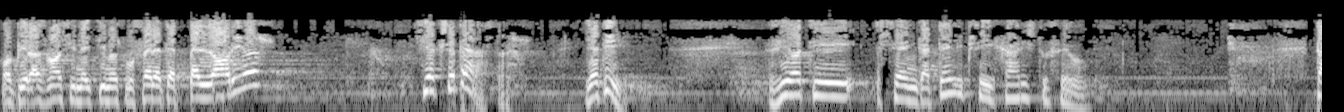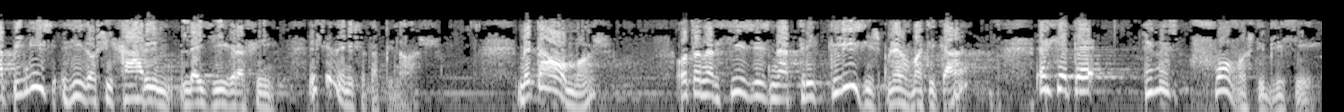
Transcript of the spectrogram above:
ο πειρασμός είναι εκείνος που φαίνεται πελώριος και αξεπέραστος γιατί; Διότι σε εγκατέλειψε η χάρη του Θεού. Ταπεινής δίδωση χάριν λέγει η Γραφή. Εσύ δεν είσαι ταπεινός. Μετά όμως όταν αρχίζεις να τρικλίζεις πνευματικά έρχεται ένας φόβος στην ψυχή.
